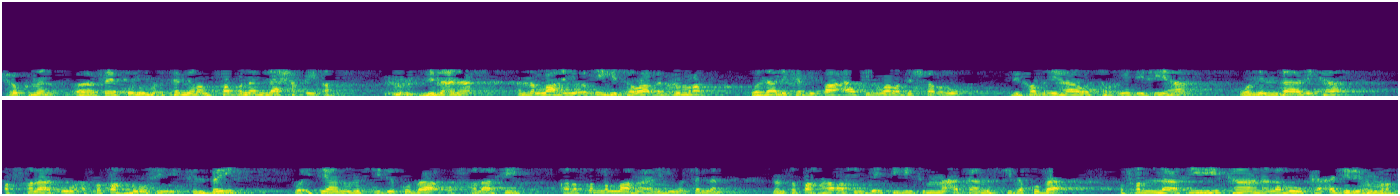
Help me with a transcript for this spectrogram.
حكما فيكون معتمرا فضلا لا حقيقة. بمعنى أن الله يعطيه ثواب العمرة وذلك بطاعات ورد الشرع بفضلها والترغيب فيها ومن ذلك الصلاة التطهر في, في البيت وإتيان مسجد قباء والصلاة فيه. قال صلى الله عليه وسلم من تطهر في بيته ثم أتى مسجد قباء وصلى فيه كان له كأجر عمرة.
